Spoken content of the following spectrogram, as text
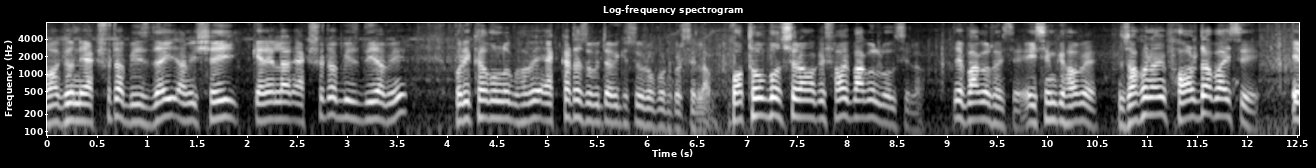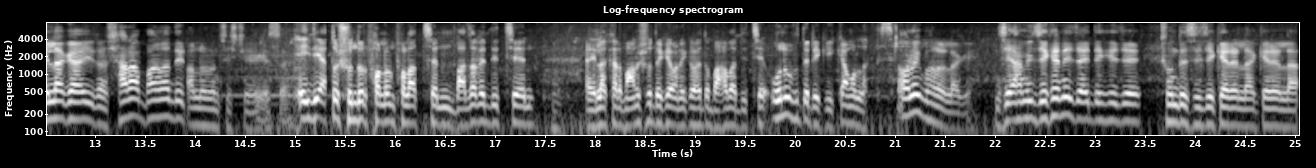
আমাকে উনি একশোটা বীজ দেয়। আমি সেই কেরালার একশোটা বীজ দিয়ে আমি পরীক্ষামূলকভাবে এক কাঠা জমিতে আমি কিছু রোপণ করছিলাম। প্রথম বছর আমাকে সবাই পাগল বলছিল। যে পাগল হয়েছে এই সিম কি হবে? যখন আমি ফলটা পাইছি এলাকায় সারা বাংলাদেশ আলোড়ন সৃষ্টি হয়ে গেছে। এই যে এত সুন্দর ফলন ফলাচ্ছেন বাজারে দিচ্ছেন এলাকার মানুষও দেখে অনেকে হয়তো বাহাবা দিচ্ছে অনুভূতিটা কি? কেমন লাগতেছে? অনেক ভালো লাগে। যে আমি যেখানে যাই দেখি যে শুনতেছি যে কেরালা কেরালা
